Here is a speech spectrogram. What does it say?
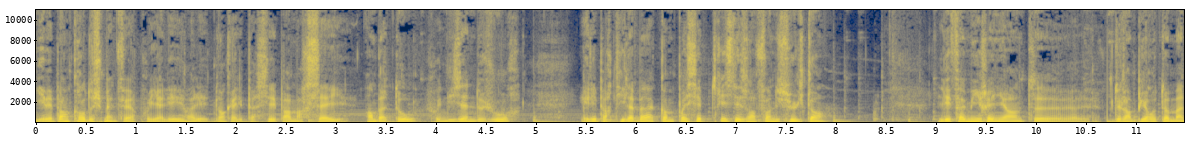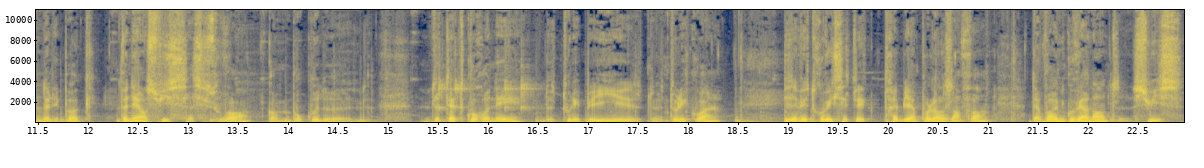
il n'y avait pas encore de chemin de fer pour y aller, donc elle est passée par Marseille en bateau pour une dizaine de jours. Elle est partie là-bas comme préceptrice des enfants du sultan. Les familles régnantes euh, de l'Empire ottoman de l'époque venaient en Suisse assez souvent, comme beaucoup de, têtes couronnées de tous les pays, de tous les coins. Ils avaient trouvé que c'était très bien pour leurs enfants d'avoir une gouvernante suisse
